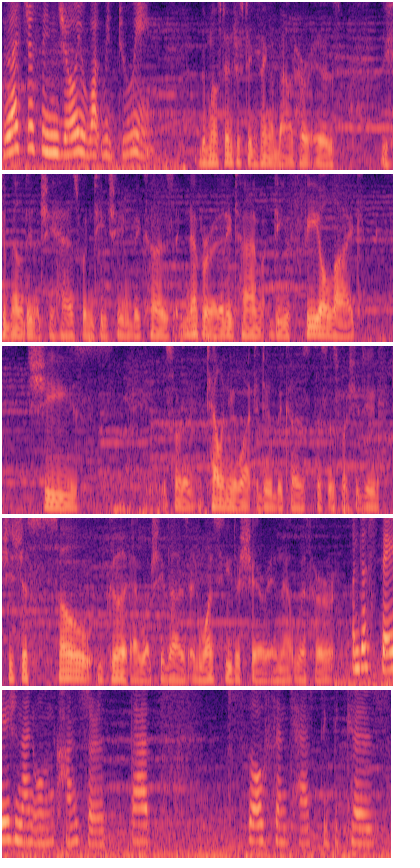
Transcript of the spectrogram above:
Let's just enjoy what we're doing. The most interesting thing about her is the humility that she has when teaching because never at any time do you feel like she's sort of telling you what to do because this is what you do. She's just so good at what she does and wants you to share in that with her. On the stage 911 concert, that's so fantastic because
